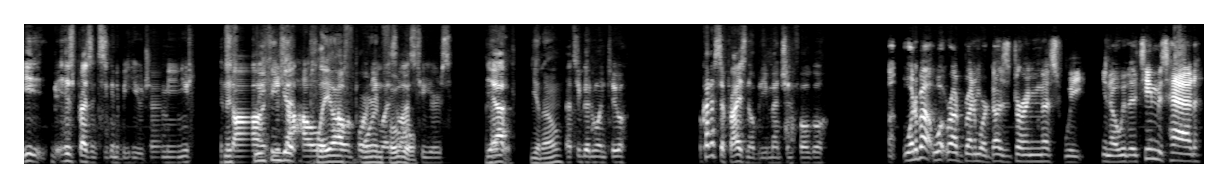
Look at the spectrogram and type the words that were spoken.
he, his presence is going to be huge. I mean, you And if saw, we can get how, playoff how important Warren was Foegele, last two years. Yeah, hell, you know, that's a good one too. I'm kind of surprised nobody mentioned Foegele. Uh, What about what Rod Brind'Amour does during this week? You know, the team has had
